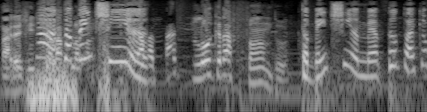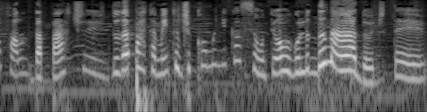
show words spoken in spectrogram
Mari. A gente pra também tinha. datilografando. Também tinha, me- tanto é que eu falo da parte do departamento de comunicação. Tenho orgulho danado de ter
